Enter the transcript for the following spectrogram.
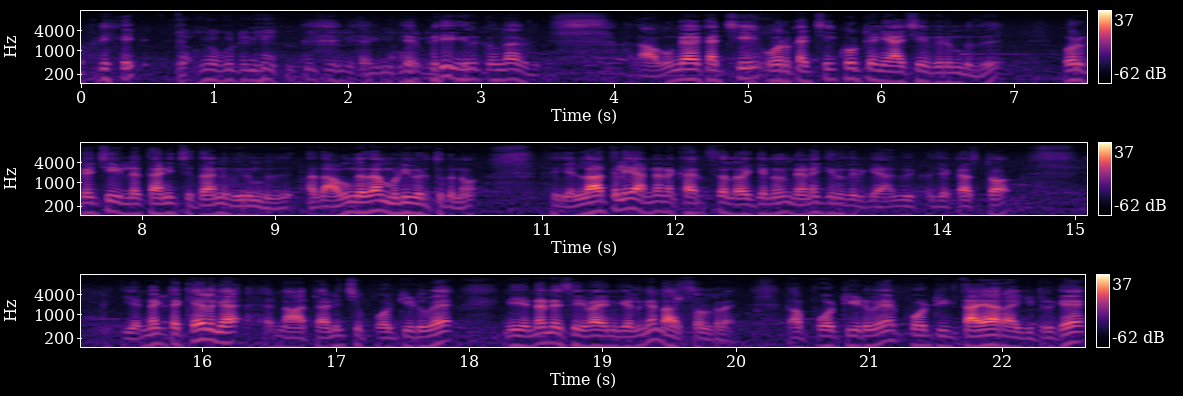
எப்படி அவங்க கூட்டணி எப்படி இருக்கும்னா அப்படி. அது அவங்க கட்சி ஒரு கட்சி கூட்டணி ஆட்சியை விரும்புது. ஒரு கட்சி இல்லை தனிச்சு தான் விரும்புது. அது அவங்க தான் முடிவெடுத்துக்கணும். எல்லாத்துலேயும் அண்ணனை கருத்து சொல்ல வைக்கணும்னு நினைக்கிறது இருக்கேன் அது கொஞ்சம் கஷ்டம். என்னகிட்ட கேளுங்க. நான் தனிச்சு போட்டிடுவேன். நீ என்னென்ன செய்வாயின்னு கேளுங்க நான் சொல்கிறேன் நான் போட்டிடுவேன் போட்டிக்கு தயாராகிட்டு இருக்கேன்.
